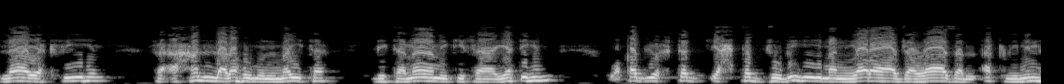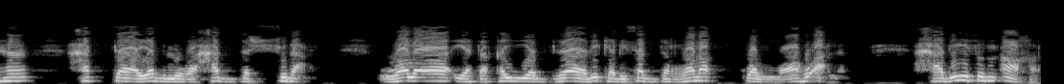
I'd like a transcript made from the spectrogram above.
لا يكفيهم فأحل لهم الميتة بتمام كفايتهم وقد يحتج, يحتج به من يرى جواز الأكل منها حتى يبلغ حد الشبع ولا يتقيد ذلك بسد الرمق والله أعلم. حديث آخر.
